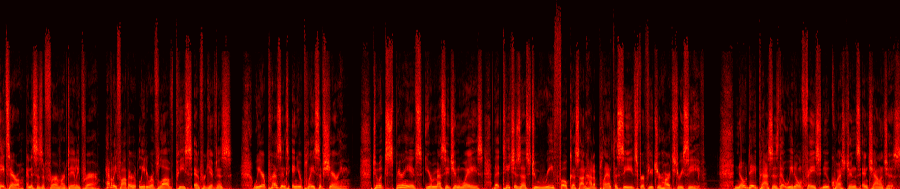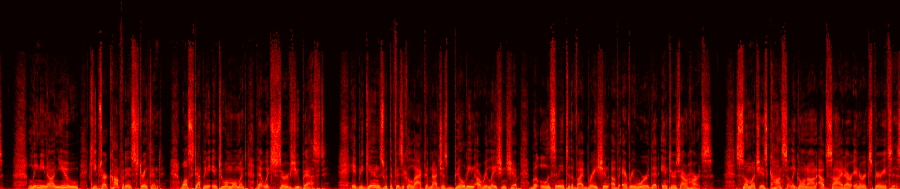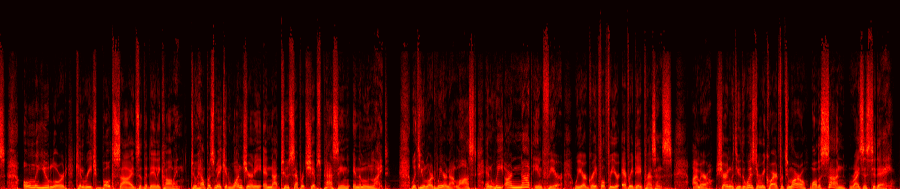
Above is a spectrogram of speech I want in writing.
Hey, it's Arroe, and this is Affirm, our daily prayer. Heavenly Father, leader of love, peace, and forgiveness, we are present in your place of sharing to experience your message in ways that teaches us to refocus on how to plant the seeds for future hearts to receive. No day passes that we don't face new questions and challenges. Leaning on you keeps our confidence strengthened while stepping into a moment that which serves you best. It begins with the physical act of not just building a relationship, but listening to the vibration of every word that enters our hearts. So much is constantly going on outside our inner experiences. Only you, Lord, can reach both sides of the daily calling to help us make it one journey and not two separate ships passing in the moonlight. With you, Lord, we are not lost and we are not in fear. We are grateful for your everyday presence. I'm Arroe, sharing with you the wisdom required for tomorrow while the sun rises today.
